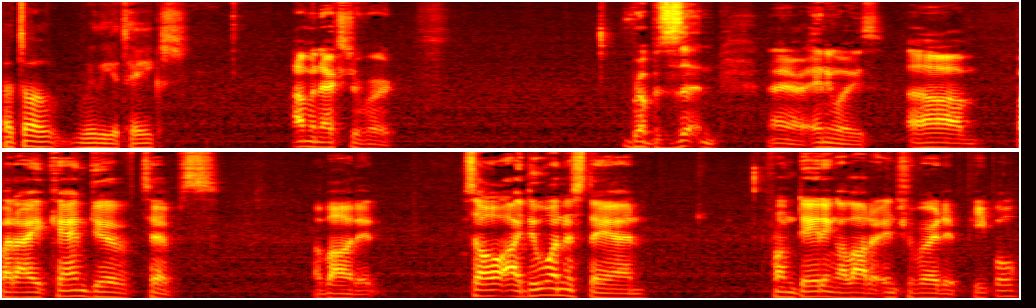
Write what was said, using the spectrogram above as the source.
That's all really it takes. I'm an extrovert. Representing. Anyways, um, but I can give tips about it. So I do understand from dating a lot of introverted people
